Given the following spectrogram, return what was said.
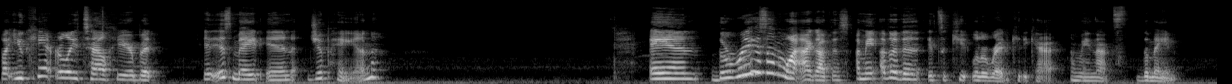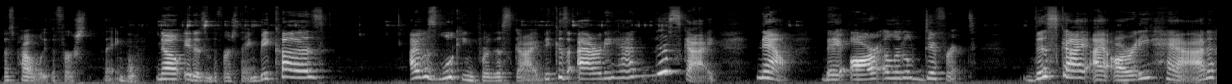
but you can't really tell here, but it is made in Japan. And the reason why I got this, I mean, other than it's a cute little red kitty cat, I mean, that's the main, that's probably the first thing. No, it isn't the first thing because I was looking for this guy because I already had this guy. Now, they are a little different. This guy I already had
